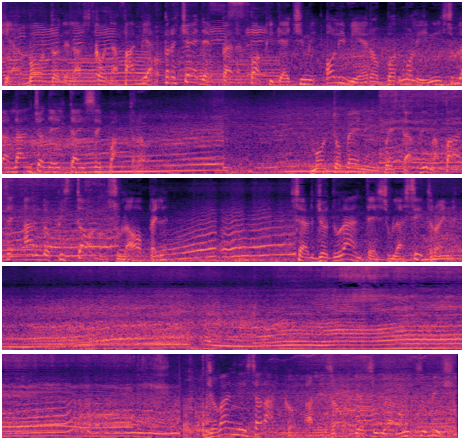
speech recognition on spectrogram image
che a bordo della Skoda Fabia precede per pochi decimi Oliviero Bormolini sulla Lancia Delta S4. Molto bene in questa prima fase Aldo Pistono sulla Opel, Sergio Durante sulla Citroen. Giovanni Saracco all'esordio sulla Mitsubishi.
